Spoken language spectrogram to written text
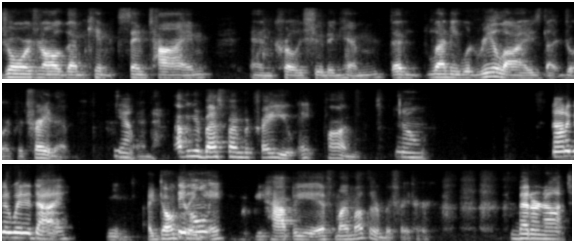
George and all of them came at the same time and Curley shooting him, then Lennie would realize that George betrayed him. Yeah. And having your best friend betray you ain't fun. no not a good way to die I, don't The think only- Amy would be happy if my mother betrayed her. better not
